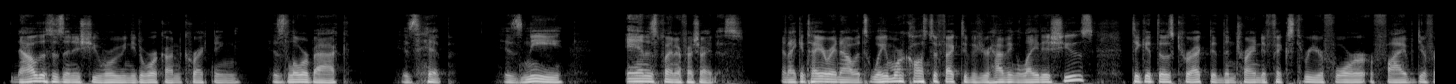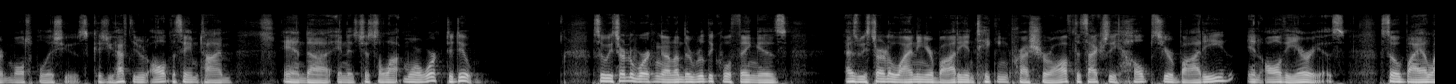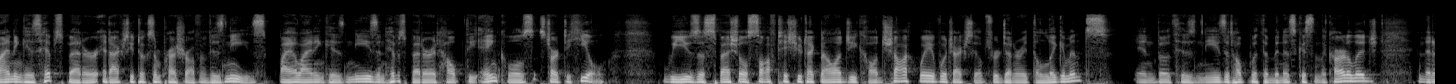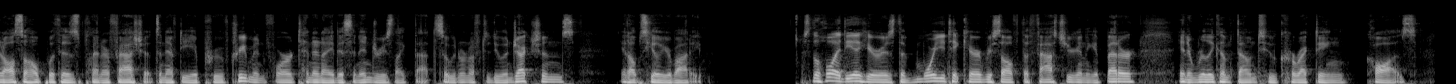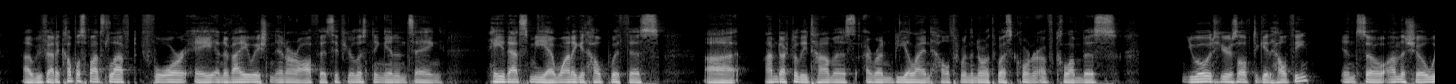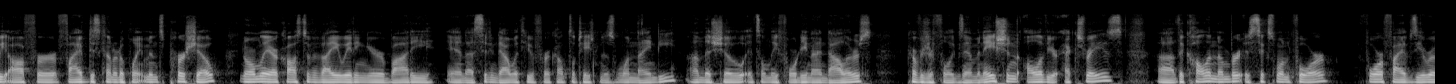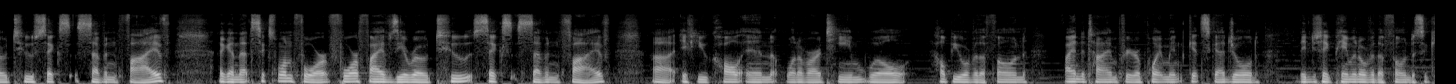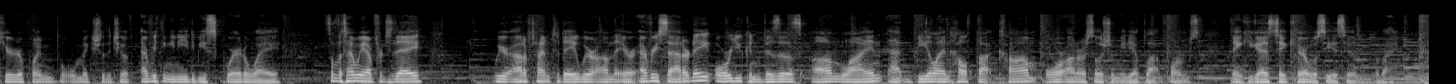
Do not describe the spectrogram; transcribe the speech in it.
Now, this is an issue where we need to work on correcting his lower back, his hip, his knee, and his plantar fasciitis. And I can tell you right now, it's way more cost effective if you're having light issues to get those corrected than trying to fix three or four or five different multiple issues because you have to do it all at the same time, and uh, and it's just a lot more work to do. So we started working on them. The really cool thing is as we start aligning your body and taking pressure off, this actually helps your body in all the areas. So by aligning his hips better, it actually took some pressure off of his knees. By aligning his knees and hips better, it helped the ankles start to heal. We use a special soft tissue technology called Shockwave, which actually helps regenerate the ligaments in both his knees. It helped with the meniscus and the cartilage, and then it also helped with his plantar fascia. It's an FDA approved treatment for tendonitis and injuries like that. So we don't have to do injections. It helps heal your body. So the whole idea here is the more you take care of yourself, the faster you're going to get better, and it really comes down to correcting cause. Uh, we've got a couple spots left for a an evaluation in our office. If you're listening in and saying, "Hey, that's me. I want to get help with this," uh, I'm Dr. Lee Thomas. I run Be Aligned Health. We're in the northwest corner of Columbus. You owe it to yourself to get healthy. And so on the show, we offer five discounted appointments per show. Normally, our cost of evaluating your body and uh, sitting down with you for a consultation is 190 On the show, it's only $49 covers your full examination, all of your x rays. Uh, the call in number is 614 450 2675. Again, that's 614 450 2675. Uh, if you call in, one of our team will help you over the phone, find a time for your appointment, get scheduled. They do take payment over the phone to secure your appointment, but we'll make sure that you have everything you need to be squared away. That's all the time we have for today. We are out of time today. We're on the air every Saturday, or you can visit us online at bealignedhealth.com or on our social media platforms. Thank you guys. Take care. We'll see you soon. Bye bye.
